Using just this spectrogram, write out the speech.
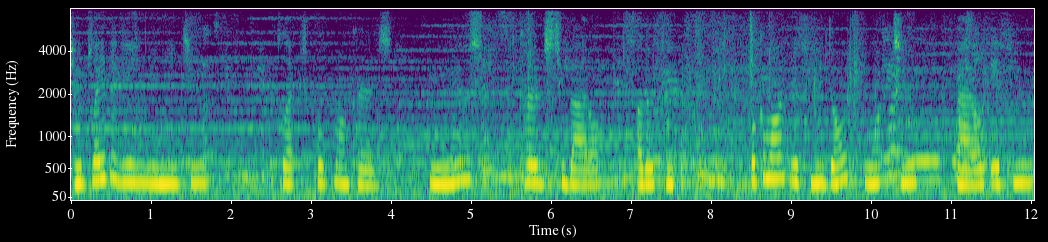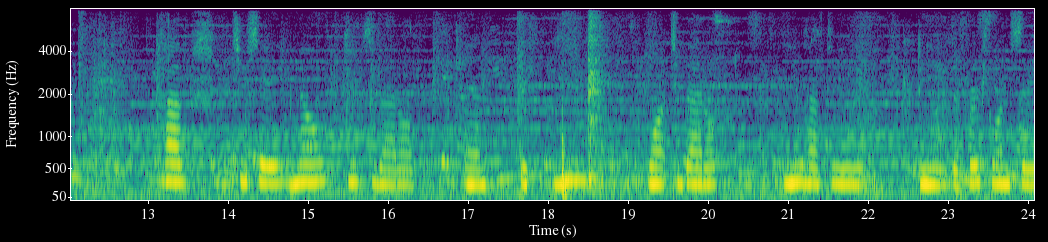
To play the game, you need to collect Pokemon cards. You use cards to battle other people. Pokemon, if you don't want to battle, if you have to say no, keeps the battle. And if you want to battle, you have to be the first one to say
